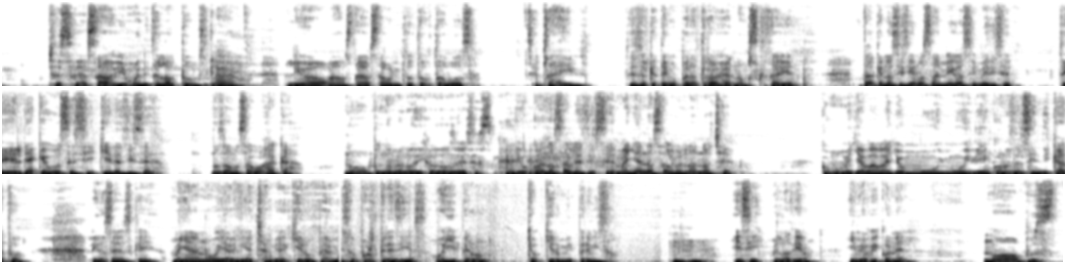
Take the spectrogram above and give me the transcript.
estaba bien bonito el autobús. Claro. Le digo, vamos, está, está bonito tu autobús. Dice, pues ay, es el que tengo para trabajar. No, pues que está bien. Tal que nos hicimos amigos y me dice, "Sí, el día que gustes, si quieres, dice, nos vamos a Oaxaca. No, pues no me lo dijo dos veces. Digo, ¿cuándo sales? Dice, mañana salgo en la noche. Como me llevaba yo muy, muy bien con los del sindicato, le digo, ¿sabes qué? Mañana no voy a venir a chambear, quiero un permiso por tres días. Oye, pero yo quiero mi permiso. Y sí, me lo dieron. Y me fui con él. No, pues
